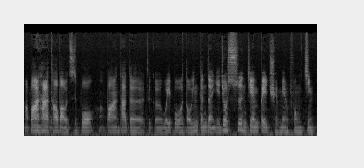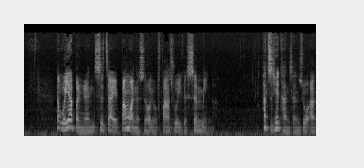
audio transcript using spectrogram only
啊，包含他的淘宝直播啊，包含他的这个微博、抖音等等，也就瞬间被全面封禁。那维亚本人是在傍晚的时候有发出一个声明啊，他直接坦诚说啊，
